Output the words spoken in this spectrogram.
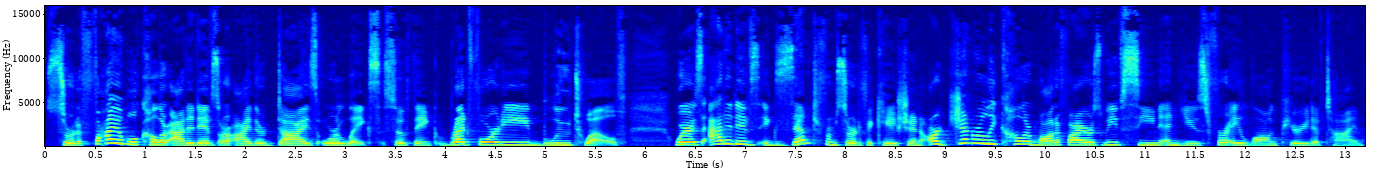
Certifiable color additives are either dyes or lakes, so think red 40, blue 12. Whereas additives exempt from certification are generally color modifiers we've seen and used for a long period of time,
